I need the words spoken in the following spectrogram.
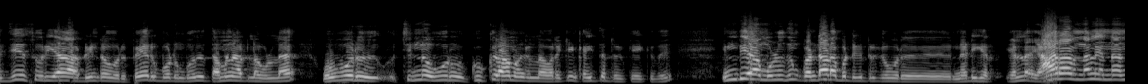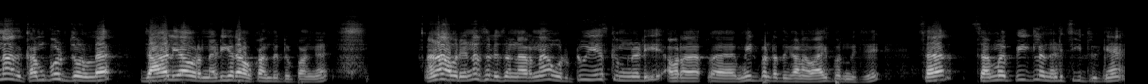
எஜே சூர்யா அப்படின்ற ஒரு பேர் போடும்போது தமிழ்நாட்டில் உள்ள ஒவ்வொரு சின்ன ஊர் குக்கிராமங்களில் வரைக்கும் கைத்தட்டல் கேட்குது இந்தியா முழுதும் கொண்டாடப்பட்டுக்கிட்டு இருக்க ஒரு நடிகர். எல்லா யாராக இருந்தாலும் என்னன்னா அது கம்ஃபர்ட் ஜோனில் ஜாலியாக ஒரு நடிகராக உட்காந்துட்டு இருப்பாங்க. ஆனால் அவர் என்ன சொல்லி சொன்னார்னா ஒரு டூ இயர்ஸ்க்கு முன்னாடி அவரை மீட் பண்ணுறதுக்கான வாய்ப்பு இருந்துச்சு. சார் செம்ம பீக்கில் நடிச்சுக்கிட்டு இருக்கேன்.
